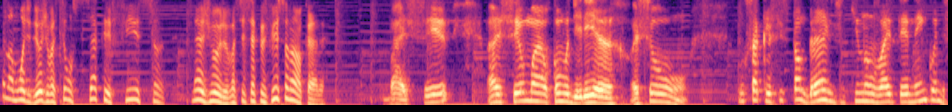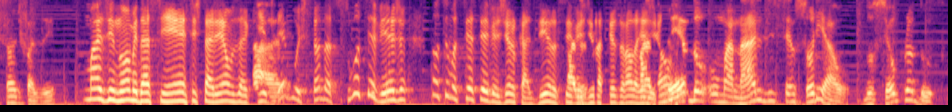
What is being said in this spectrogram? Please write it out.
pelo amor de Deus, vai ser um sacrifício, né, Júlio? Vai ser sacrifício ou não, cara? Vai ser, vai ser uma, como diria, vai ser um, um sacrifício tão grande que não vai ter nem condição de fazer. Mas em nome da ciência estaremos aqui ah, degustando a sua cerveja. Então, se você é cervejeiro caseiro, cervejeiro artesanal da região, fazendo uma análise sensorial do seu produto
